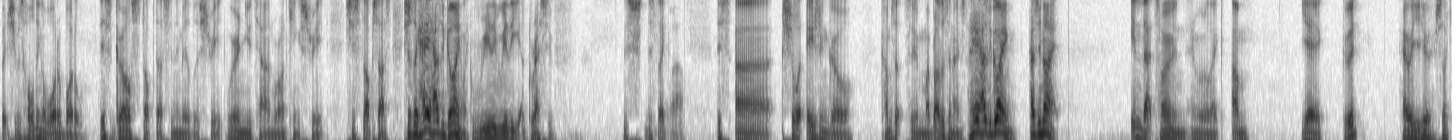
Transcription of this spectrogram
but she was holding a water bottle. This girl stopped us in the middle of the street. We're in Newtown. We're on King Street. She stops us. She's like, "Hey, how's it going?" Like really, really aggressive. This this like Wow. this uh, short Asian girl comes up to my brothers and I. She's like, "Hey, how's it going? How's your night?" In that tone, and we were like, "Um, yeah, good. How are you?" She's like,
